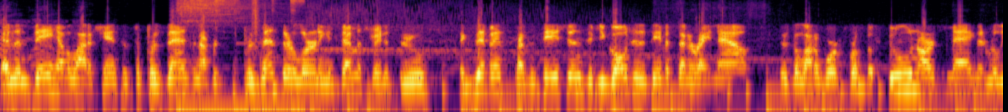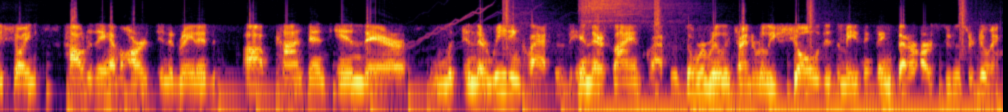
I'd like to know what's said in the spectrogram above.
and then they have a lot of chances to present and present their learning and demonstrate it through exhibits, presentations. If you go to the Davis Center right now, there's a lot of work from Bethune Arts Magnet, really showing how do they have arts integrated uh, content in their in their reading classes, in their science classes. So we're really trying to really show these amazing things that our art students are doing.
